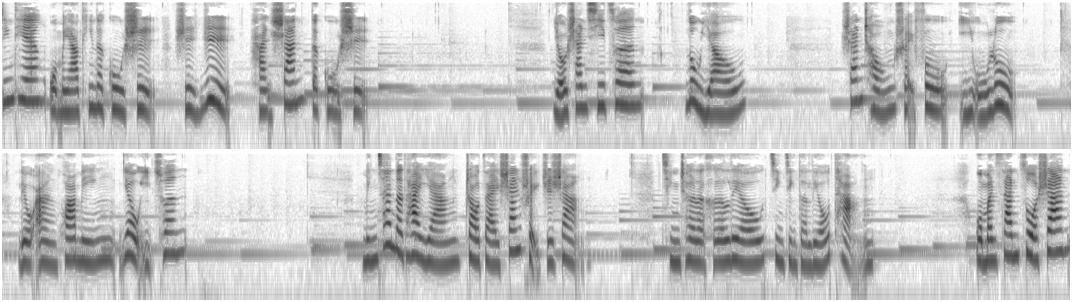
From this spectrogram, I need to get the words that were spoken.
今天我们要听的故事是日和山的故事。游山西村，陆游。山重水复疑无路，柳暗花明又一村。明灿的太阳照在山水之上，清澈的河流静静的流淌。我们三座山。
